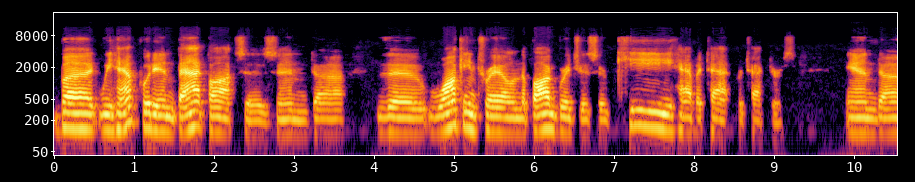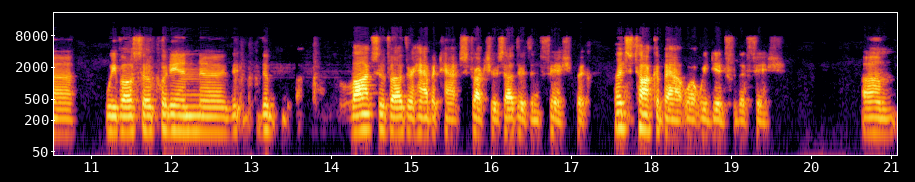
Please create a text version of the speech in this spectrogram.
but we have put in bat boxes and uh, the walking trail and the bog bridges are key habitat protectors. And uh, we've also put in uh, the, the lots of other habitat structures other than fish, but let's talk about what we did for the fish. Um,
